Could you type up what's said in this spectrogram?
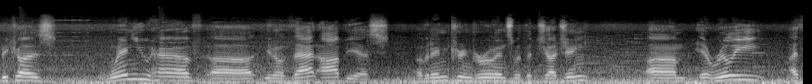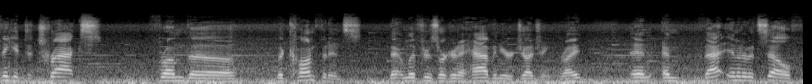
because when you have uh, you know that obvious of an incongruence with the judging, um, it really I think it detracts from the the confidence that lifters are going to have in your judging, right? And and that in and of itself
